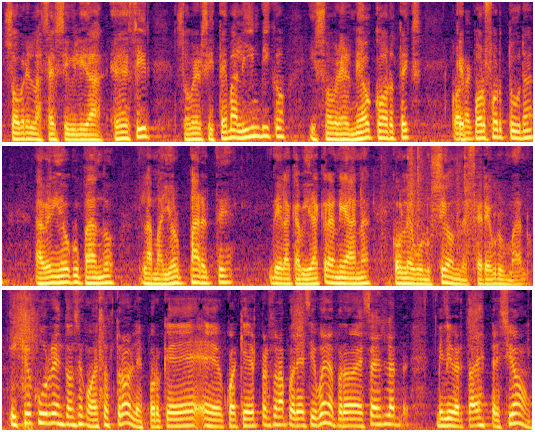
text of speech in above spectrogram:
sobre la sensibilidad, es decir, sobre el sistema límbico y sobre el neocórtex, que por fortuna ha venido ocupando la mayor parte de la cavidad craneana con la evolución del cerebro humano. ¿Y qué ocurre entonces con estos troles? Porque eh, cualquier persona podría decir, bueno, pero esa es mi libertad de expresión.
